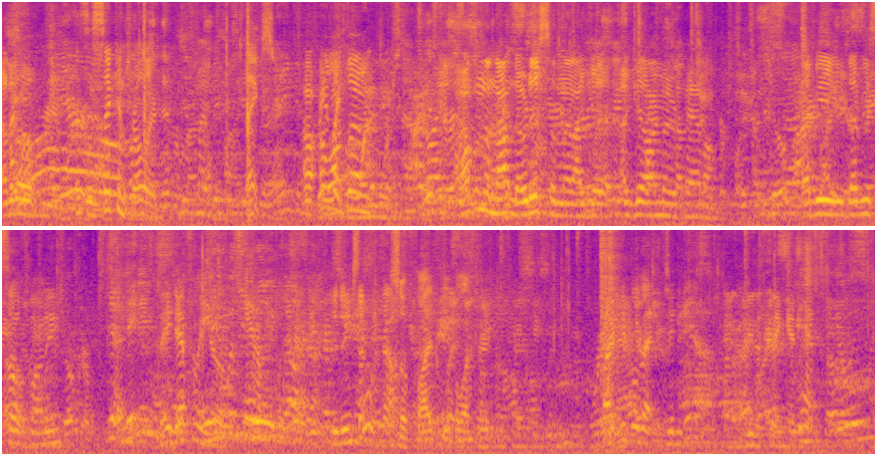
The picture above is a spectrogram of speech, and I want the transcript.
I don't know. It's a sick controller. Thanks. I, I want them. I want them to not notice, and then I get I get on their panel. That'd be that'd be so funny. Yeah, They definitely know. You think so? So five people entered. Five people that didn't do the thing. We have feelings.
